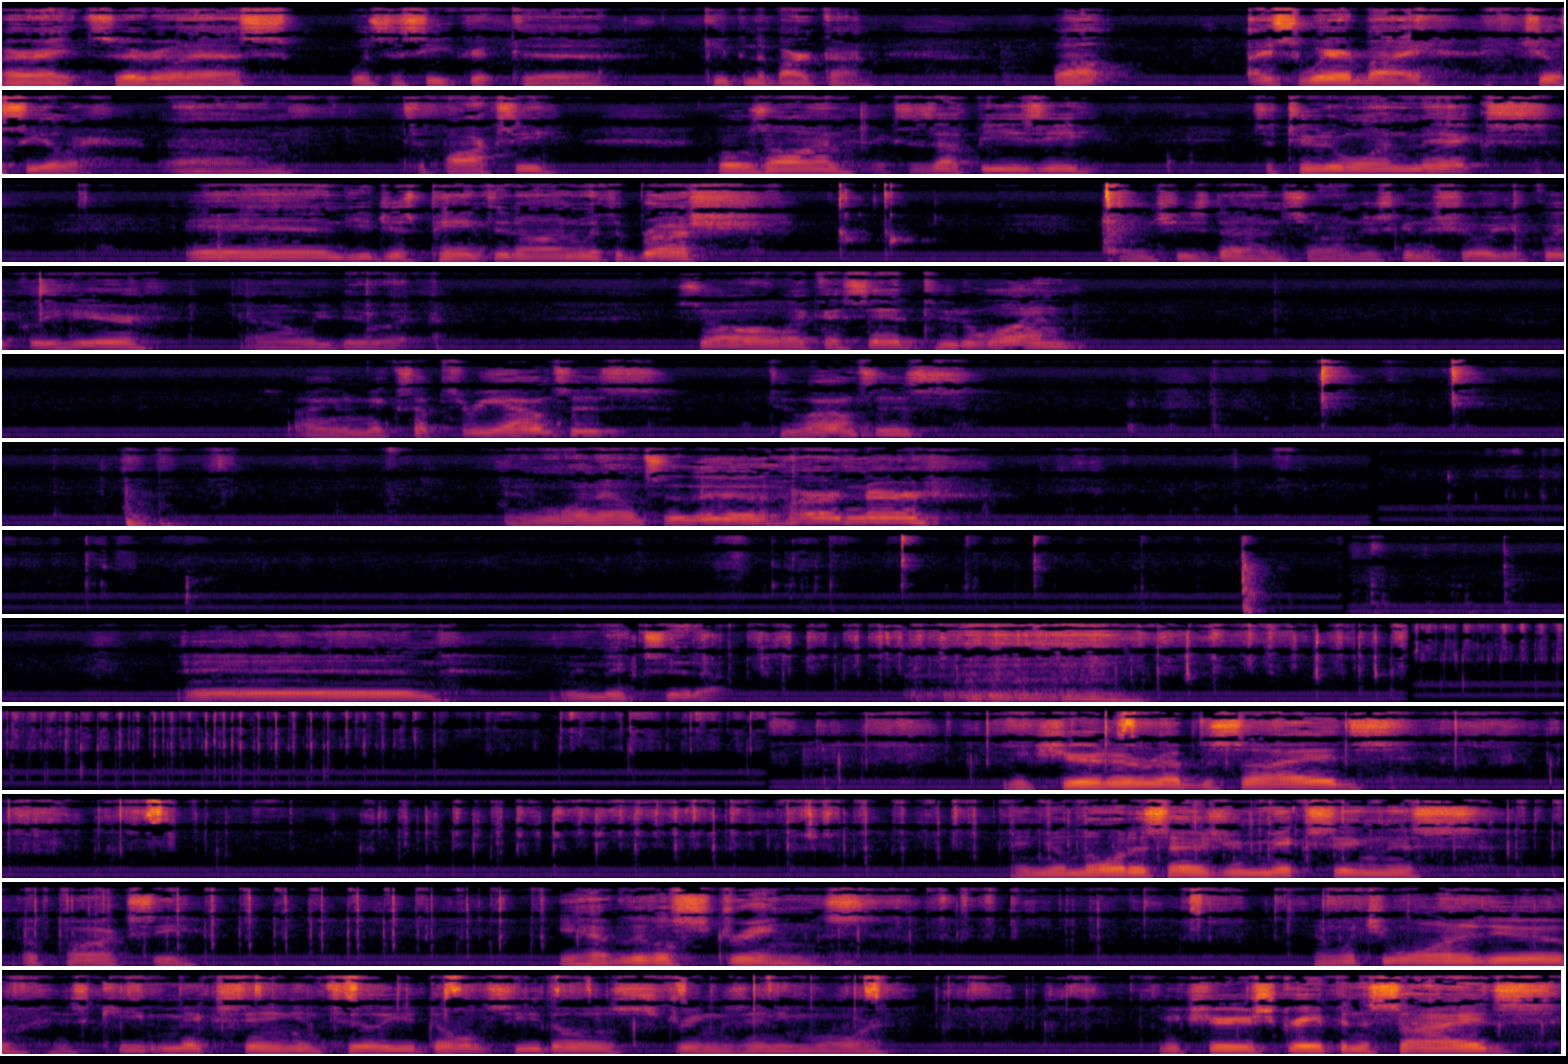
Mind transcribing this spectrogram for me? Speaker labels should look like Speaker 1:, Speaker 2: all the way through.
Speaker 1: All right, so everyone asks, what's the secret to keeping the bark on? Well, I swear by Chill Sealer. Um, it's epoxy, goes on, mixes up easy. It's a two to one mix. And you just paint it on with a brush and she's done. So I'm just gonna show you quickly here how we do it. So like I said, two to one. I'm gonna mix up three ounces, two ounces. And one ounce of the hardener. And we mix it up. Make sure to rub the sides. And you'll notice as you're mixing this epoxy, you have little strings. And what you want to do is keep mixing until you don't see those strings anymore. Make sure you're scraping the sides.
